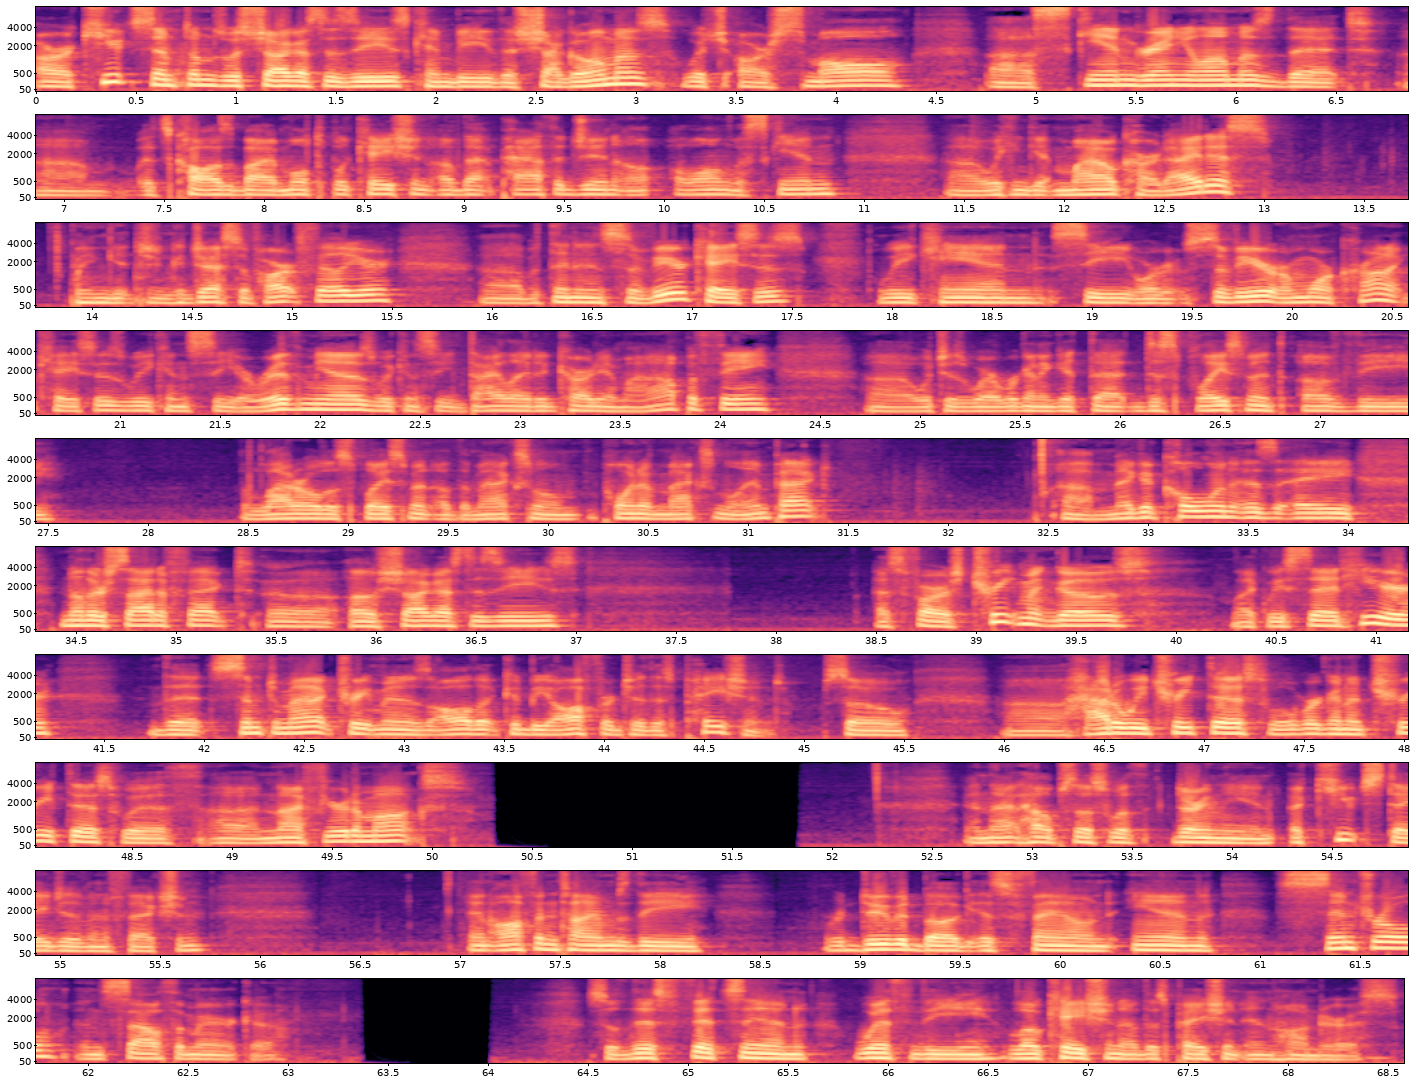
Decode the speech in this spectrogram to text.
our acute symptoms with Chagas disease can be the chagomas, which are small uh, skin granulomas that um, it's caused by multiplication of that pathogen along the skin. Uh, we can get myocarditis, we can get congestive heart failure. Uh, but then in severe cases, we can see, or severe or more chronic cases, we can see arrhythmias, we can see dilated cardiomyopathy, uh, which is where we're going to get that displacement of the, the, lateral displacement of the maximum point of maximal impact. Uh, megacolon is a another side effect uh, of Chagas disease. As far as treatment goes, like we said here, that symptomatic treatment is all that could be offered to this patient. So, uh, how do we treat this? Well, we're going to treat this with uh, nifurtimox, and that helps us with during the acute stage of infection. And oftentimes, the reduviid bug is found in Central and South America. So, this fits in with the location of this patient in Honduras.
